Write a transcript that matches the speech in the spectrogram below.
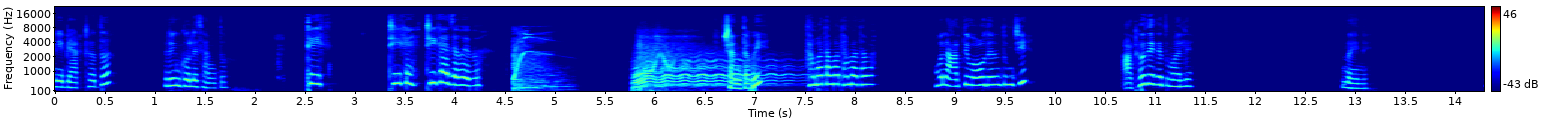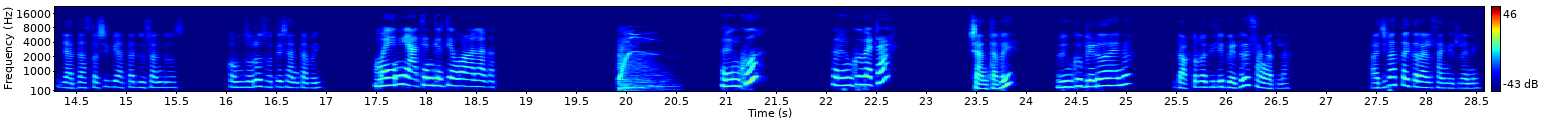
मी बॅग ठेवतो. रिंकोले सांगतो. ठीक. ठीक आहे. ठीक आहे जवळ शांताबाई थांबा थांबा थांबा थांबा. मला आरती वाळू द्या ना तुमची. आठवते का तुम्हाला? नाही नाही. याददास तशी बी आता दिवसांदिवस कमजोरच होते शांताबाई. मी आठवण करते वळा लागत. रिंकू? रिंकू बेटा? शांताबाई रिंकू बेडवर आहे ना? डॉक्टर दिले बेड रेस्ट सांगितला. अजिबात काही करायला सांगितलं नाही.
